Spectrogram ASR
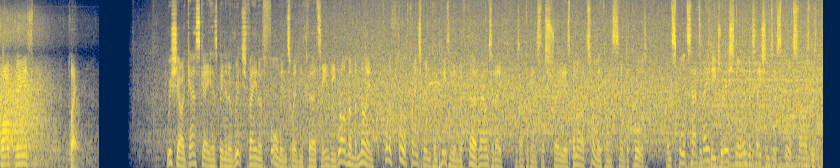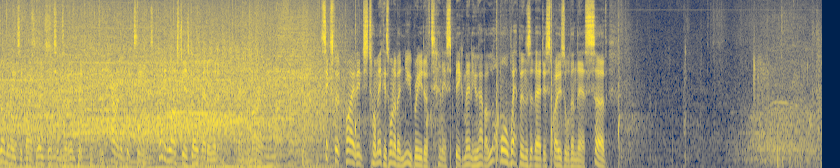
Quiet, please. Play. Richard Gasquet has been in a rich vein of form in 2013. The world number nine, one of four Frenchmen competing in the third round today, was up against Australia's Bernard Tomic on centre court. On Sports Saturday, the traditional invitation to sports stars was dominated by Great Britain's Olympic and Paralympic teams, including last year's gold medal winner, Andy Murray. Six foot five inch Tomic is one of a new breed of tennis big men who have a lot more weapons at their disposal than their serve.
